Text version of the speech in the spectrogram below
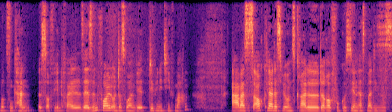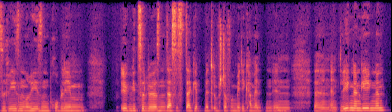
nutzen kann, ist auf jeden Fall sehr sinnvoll und das wollen wir definitiv machen. Aber es ist auch klar, dass wir uns gerade darauf fokussieren, erstmal dieses riesen, riesen Problem irgendwie zu lösen, dass es da gibt mit Impfstoffen und Medikamenten in, in entlegenen Gegenden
